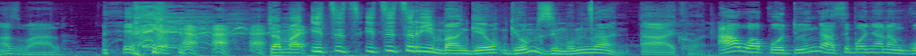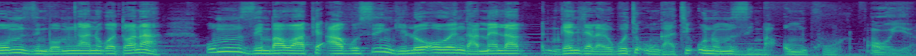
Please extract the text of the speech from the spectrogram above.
singazibala jama itsitsi- itsitsirimba ngeyo- ngeyomzimba omncane. Hayi khona. Awa godu ingasibonyana ngomzimba omncane kodwana umzimba wakhe akusingilo owengamela ngendlela yokuthi ungathi unomzimba omkhulu. Oh yeah.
